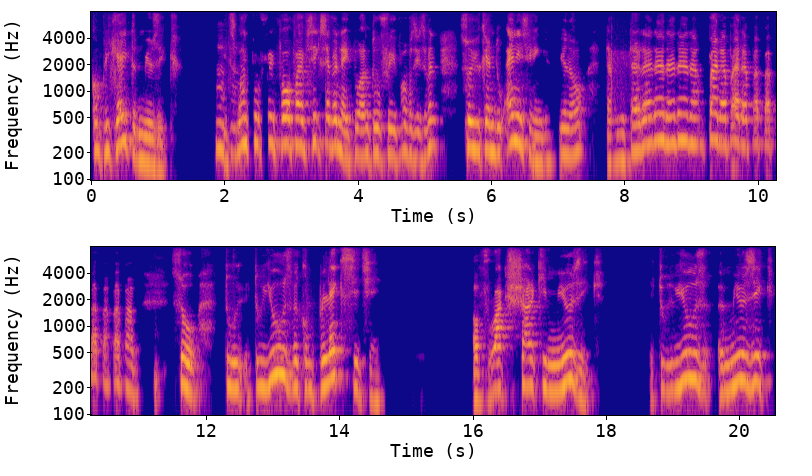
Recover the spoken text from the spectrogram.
complicated music. Mm-hmm. It's one, two, three, four, five, six, seven, eight. One, two, three, four, six, seven. So you can do anything, you know. So to to use the complexity of rock Raksharki music, to use a music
